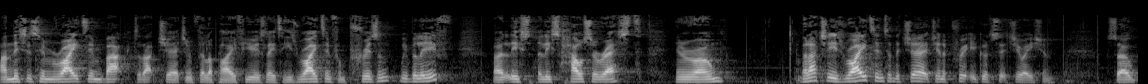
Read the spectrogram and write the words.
And this is him writing back to that church in Philippi a few years later. He's writing from prison, we believe, or at least, at least house arrest in Rome. But actually he's writing to the church in a pretty good situation. So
